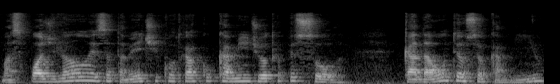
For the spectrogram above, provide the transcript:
mas pode não exatamente encontrar com o caminho de outra pessoa. Cada um tem o seu caminho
